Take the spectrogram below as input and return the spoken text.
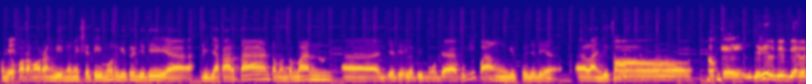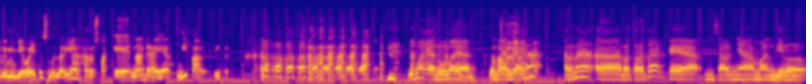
untuk orang-orang di Indonesia Timur gitu. Jadi ya di Jakarta teman-teman uh, jadi lebih muda Bung Ipang gitu. Jadi ya uh, lanjut sampai. Oh, oke. Okay. jadi lebih biar lebih menjiwai itu sebenarnya harus pakai nada ya, Bung Ipang gitu. lumayan, lumayan, lumayan. Oh, karena karena uh, rata-rata kayak misalnya manggil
